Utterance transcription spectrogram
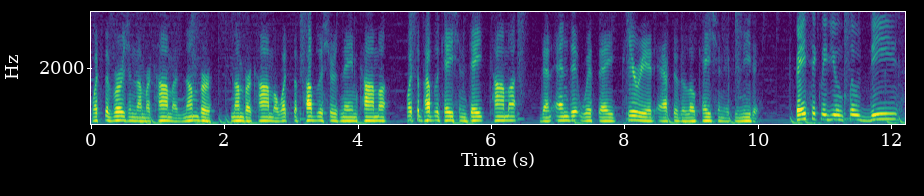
What's the version number, comma, number, number, comma. What's the publisher's name, comma. What's the publication date, comma. Then end it with a period after the location if you need it. Basically, if you include these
